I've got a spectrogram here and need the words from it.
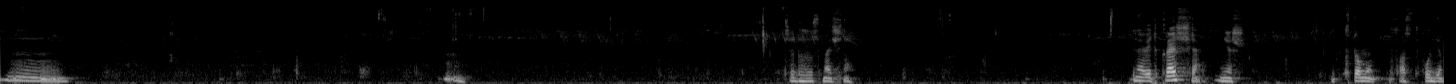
М. М. Це дуже смачно. Навіть краще, ніж в тому фастфуді.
